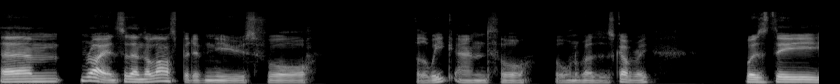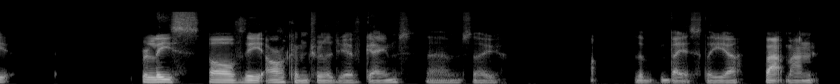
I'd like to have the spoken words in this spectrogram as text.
Um, right, and so then the last bit of news for for the week and for, for Warner Brothers Discovery was the release of the Arkham trilogy of games. Um, so the basically uh, Batman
